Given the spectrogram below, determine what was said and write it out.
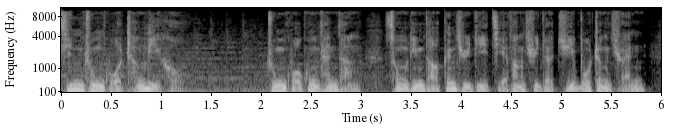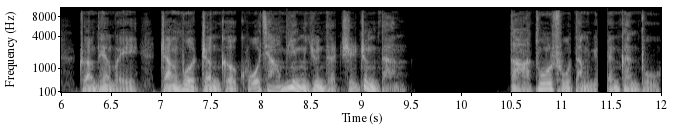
新中国成立后，中国共产党从领导根据地解放区的局部政权，转变为掌握整个国家命运的执政党。大多数党员干部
